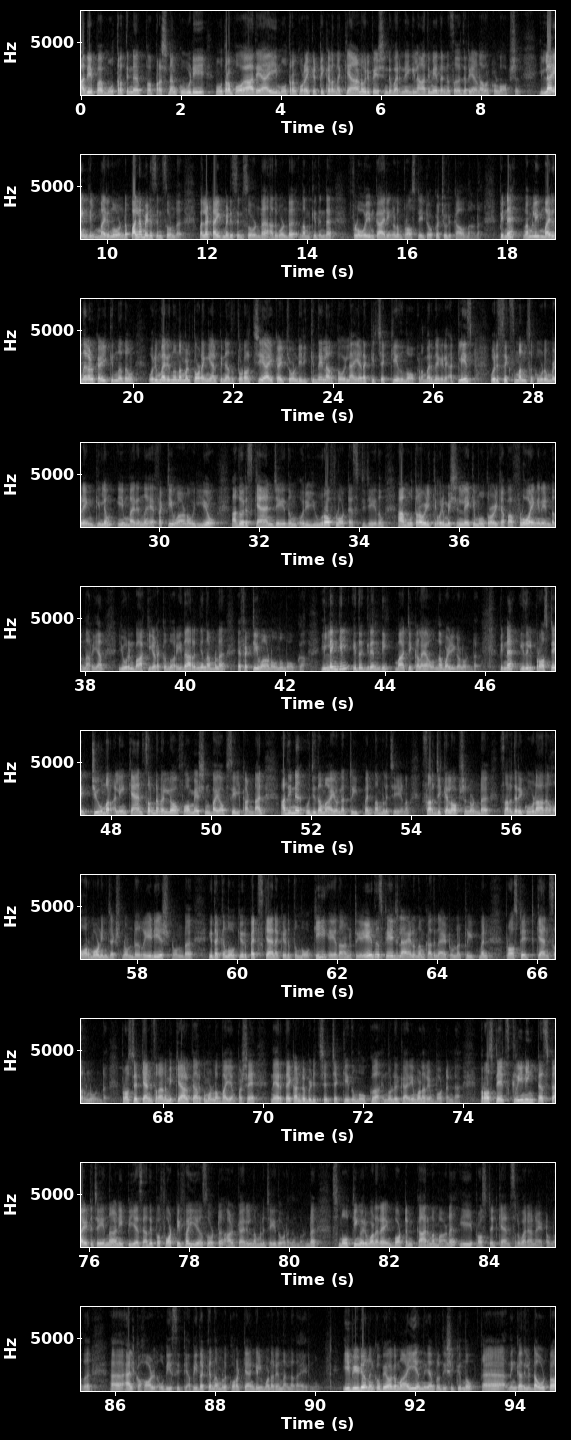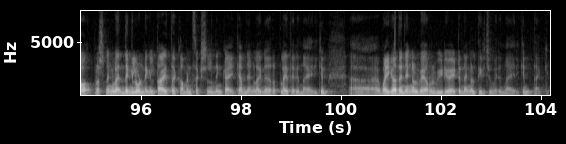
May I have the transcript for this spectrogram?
ആദ്യം ഇപ്പോൾ മൂത്രത്തിന് പ്രശ്നം കൂടി മൂത്രം പോകാതെയായി മൂത്രം കുറേ കെട്ടിക്കിടന്നൊക്കെയാണ് ഒരു പേഷ്യന്റ് വരുന്നതെങ്കിൽ ആദ്യമേ തന്നെ സർജറിയാണ് അവർക്കുള്ള ഓപ്ഷൻ. ഇല്ല എങ്കിൽ മരുന്നുകൊണ്ട് പല മെഡിസിൻസും ഉണ്ട് പല ടൈപ്പ് മെഡിസിൻസും ഉണ്ട്. അതുകൊണ്ട് നമുക്കിതിന്റെ ഫ്ലോയും കാര്യങ്ങളും പ്രോസ്റ്റേറ്റും ഒക്കെ ചുരുക്കാവുന്നതാണ്. പിന്നെ നമ്മൾ ഈ മരുന്നുകൾ കഴിക്കുന്നതും ഒരു മരുന്ന് നമ്മൾ തുടങ്ങിയാൽ പിന്നെ അത് തുടർച്ചയായി കഴിച്ചുകൊണ്ടിരിക്കുന്നതിൽ അർത്ഥമില്ല ഇടയ്ക്ക് ചെക്ക് ചെയ്ത് നോക്കണം മരുന്നുകൾ. അറ്റ്ലീസ്റ്റ് ഒരു സിക്സ് മന്ത്സ് കൂടുമ്പോഴെങ്കിലും ഈ മരുന്ന് എഫക്റ്റീവ് ആണോ ഇല്ലയോ? അതൊരു സ്കാൻ ചെയ്തും ഒരു യൂറോ ഫ്ലോ ടെസ്റ്റ് ചെയ്തും ആ മൂത്രം ഒഴിക്ക് ഒരു മെഷീനിലേക്ക് മൂത്രം ഒഴിക്കുക അപ്പോൾ ആ ഫ്ലോ എങ്ങനെയുണ്ടെന്ന് അറിയാം യൂറിൻ ബാക്കി കിടക്കുന്നു അറിയാം. ഇതറിഞ്ഞ് നമ്മൾ എഫക്റ്റീവ് ആണോ എന്ന് നോക്കുക. ഇല്ലെങ്കിൽ ഇത് ഗ്രന്ഥി മാറ്റിക്കളയാവുന്ന വഴികളുണ്ട്. പിന്നെ ഇതിൽ പ്രോസ്റ്റേറ്റ് ട്യൂമർ അല്ലെങ്കിൽ ക്യാൻസറിന്റെ വെല്ലോ ഫോമേഷൻ ബയോപ്സിയിൽ കണ്ടാൽ അതിന് ഉചിതമായുള്ള ട്രീറ്റ്മെന്റ് നമ്മൾ ചെയ്യണം. സർജിക്കൽ ഓപ്ഷൻ ഉണ്ട് സർജറി കൂടാതെ ഹോർമോൺ ഇഞ്ചക്ഷൻ ഉണ്ട് റേഡിയേഷൻ ഉണ്ട് ഇതൊക്കെ നോക്കി ഒരു പെറ്റ് സ്കാനൊക്കെ എടുത്ത് നോക്കി ഏതാണ് ഏത് സ്റ്റേജിലായാലും നമുക്ക് അതിനായിട്ടുള്ള ട്രീറ്റ്മെന്റ് പ്രോസ്റ്റേറ്റ് ക്യാൻസറിനും ഉണ്ട് പ്രോസ്റ്റേറ്റ് ക്യാൻസറാണ് മിക്ക ആൾക്കാർക്കുമുള്ള ഭയം. പക്ഷേ നേരത്തെ കണ്ടുപിടിച്ച് ചെക്ക് ചെയ്ത് നോക്കുക എന്നുള്ളൊരു കാര്യം വളരെ ഇമ്പോർട്ടന്റാണ് പ്രോസ്റ്റേറ്റ് സ്ക്രീനിങ് ടെസ്റ്റ് ആയിട്ട് ചെയ്യുന്നതാണ് ഈ പി എസ് എ അതിപ്പോൾ ഫോർട്ടി ഫൈവ് ഇയേഴ്സ് തൊട്ട് ആൾക്കാരിൽ നമ്മൾ ചെയ്തു തുടങ്ങുന്നുണ്ട്. സ്മോക്കിംഗ് ഒരു വളരെ ഇമ്പോർട്ടന്റ് കാരണമാണ് ഈ പ്രോസ്റ്റേറ്റ് ക്യാൻസർ വരാനായിട്ടുള്ളത്. ആൽക്കഹോൾ ഒബീസിറ്റി അപ്പോൾ ഇതൊക്കെ നമ്മൾ കുറയ്ക്കാമെങ്കിൽ വളരെ നല്ലതായിരുന്നു. ഈ വീഡിയോ നിങ്ങൾക്ക് ഉപയോഗമായി എന്ന് ഞാൻ പ്രതീക്ഷിക്കുന്നു. നിങ്ങൾക്ക് അതിൽ ഡൗട്ടോ പ്രശ്നങ്ങളോ എന്തെങ്കിലും ഉണ്ടെങ്കിൽ താഴത്തെ കമന്റ് സെക്ഷനിൽ നിങ്ങൾക്ക് അയക്കാം. ഞങ്ങൾ അതിന് റിപ്ലൈ തരുന്നതായിരിക്കും. വൈകാതെ ഞങ്ങൾ വേറൊരു വീഡിയോ ആയിട്ട് ഞങ്ങൾ തിരിച്ചു വരുന്നതായിരിക്കും. താങ്ക്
